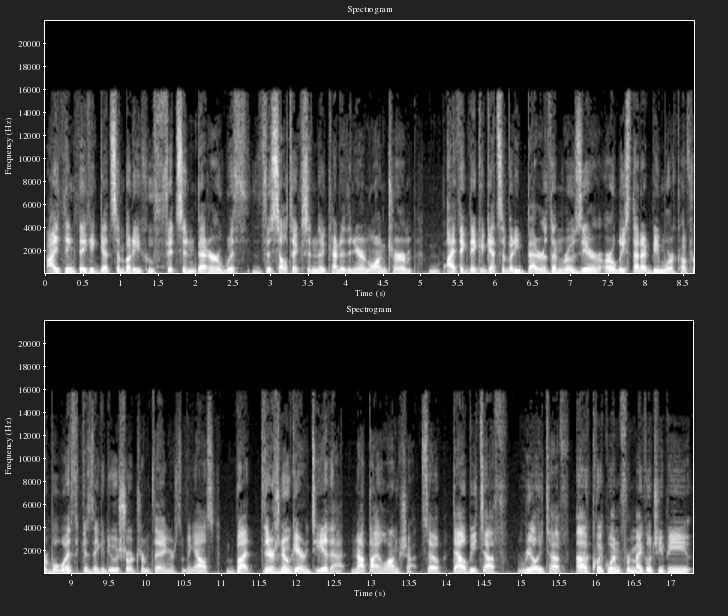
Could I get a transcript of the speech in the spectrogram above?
i think they could get somebody who fits in better with the celtics in the kind of the near and long term i think they could get somebody better than rozier or at least that i'd be more comfortable with because they could do a short-term thing or something else but there's no guarantee of that not by a long shot so that'll be tough really tough. A quick one from Michael GB.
